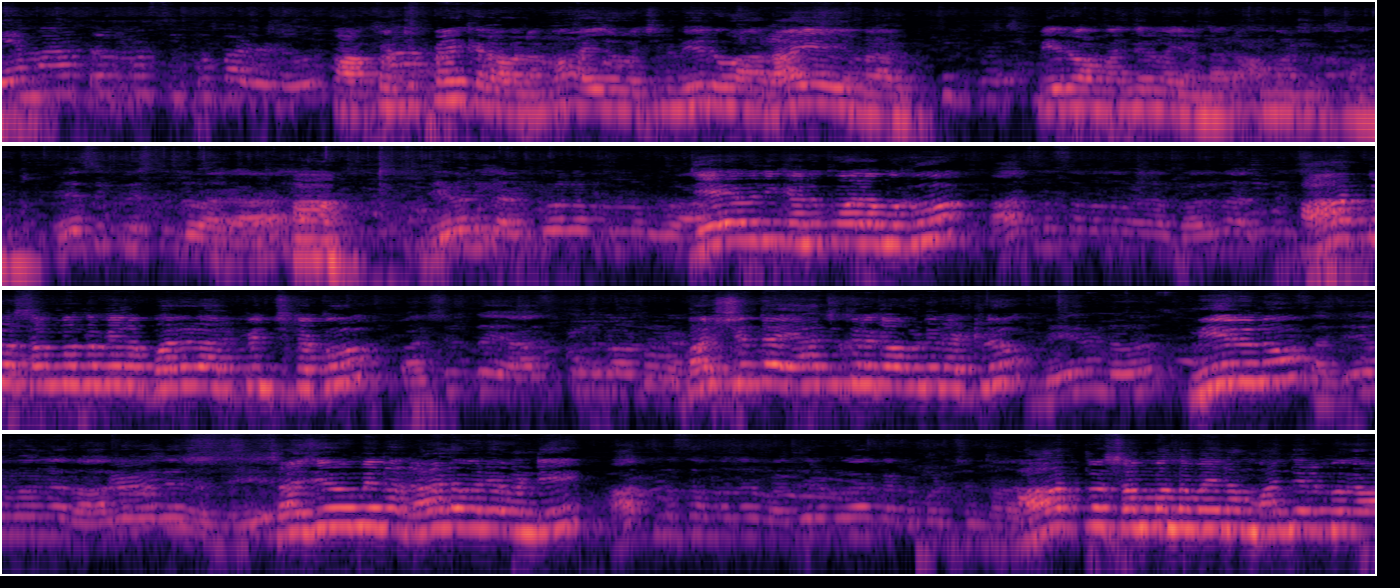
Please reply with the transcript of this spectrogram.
ఏమాత్రము సిగ్గుపడడు. ఆ, కొంచెం పైకి రావాలమ్మా. ఐదో వచ్చిన మీరు ఆ రాయి ఉన్నారు. మీరు ఆ మందిరం అయి ఉన్నారు. ఆ మాటలు. యేసుక్రీస్తు ద్వారా ఆ, దేవునికి అనుకూలముగా దేవునికి అనుకూలముగు ఆత్మ సంబంధమైన బలులు అర్పించి ఆత్మ సంబంధమైన బలులు అర్పించుటకు పరిశుద్ధ యాజకులుగా ఉంటున్నట్టు పరిశుద్ధ యాజకులుగా ఉండినట్లు మీరును మీరును సజీవమైన రాళ్ళవలే నుండి సజీవమైన రాళ్ళవలే ఉండి ఆత్మ సంబంధ మందిరముగా కట్టబడుచున్నారు. ఆత్మ సంబంధమైన మందిరముగా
